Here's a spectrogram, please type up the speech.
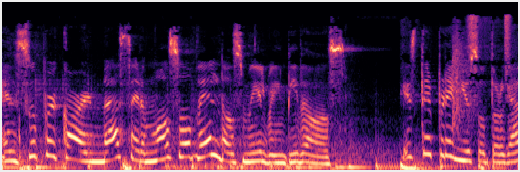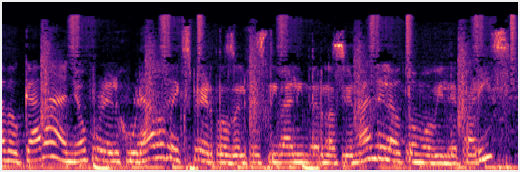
el supercar más hermoso del 2022. Este premio es otorgado cada año por el jurado de expertos del Festival Internacional del Automóvil de París.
